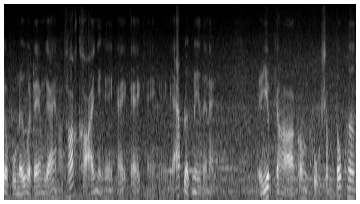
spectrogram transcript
cho phụ nữ và trẻ em gái họ thoát khỏi những cái cái cái, cái, cái áp lực như thế này để giúp cho họ có một cuộc sống tốt hơn.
